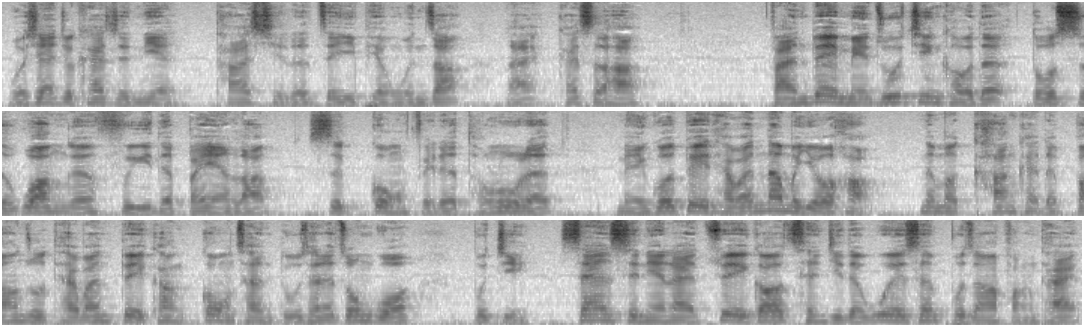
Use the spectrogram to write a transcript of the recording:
我现在就开始念他写的这一篇文章，来开始哈。反对美猪进口的都是忘恩负义的白眼狼，是共匪的同路人。美国对台湾那么友好，那么慷慨地帮助台湾对抗共产独裁的中国，不仅三十年来最高层级的卫生部长访台，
